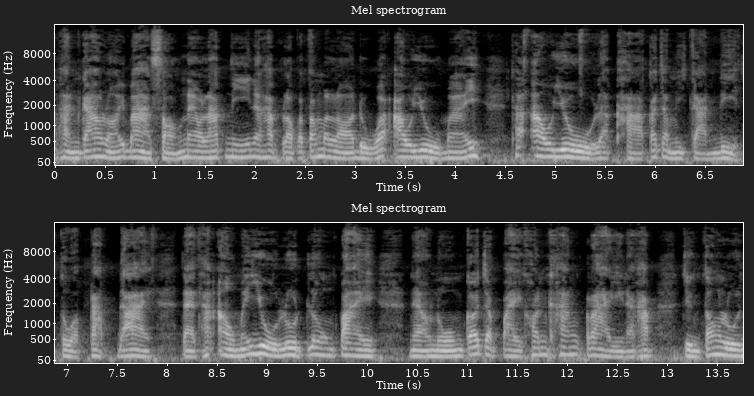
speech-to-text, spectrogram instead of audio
29,900 บาท 2 แนวรับนี้นะครับ เราก็ต้องมารอดูว่าเอาอยู่ไหม ถ้าเอาอยู่ราคาก็จะมีการดีดตัวกลับได้ แต่ถ้าเอาไม่อยู่หลุดลงไป แนวโน้มก็จะไปค่อนข้างไกลนะครับ จึงต้องลุ้น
